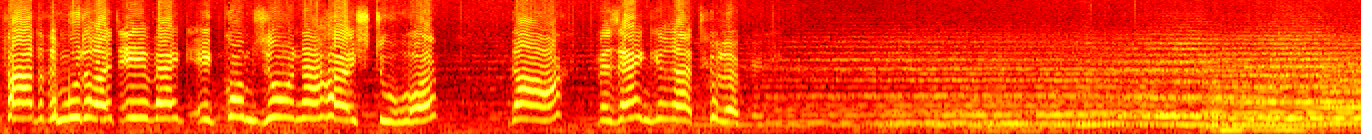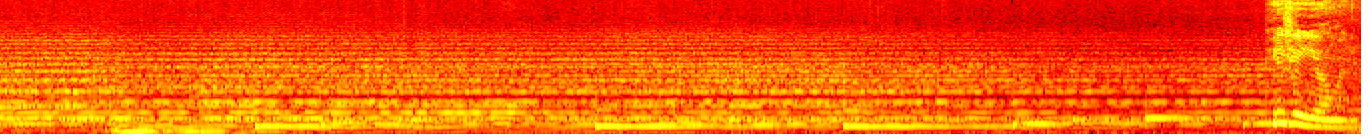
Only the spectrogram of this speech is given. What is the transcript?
vader en moeder uit Ewijk, ik kom zo naar huis toe hoor. Dag, we zijn gered gelukkig. Lieve jongen,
